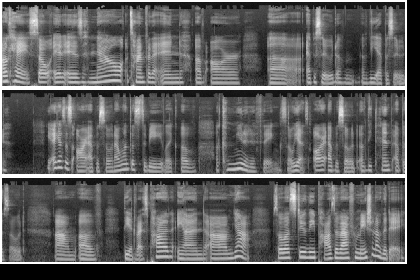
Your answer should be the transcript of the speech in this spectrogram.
Okay, so it is now time for the end of our uh, episode of of the episode. Yeah, I guess it's our episode. I want this to be like of a communicative thing. So yes, our episode of the tenth episode um, of the Advice Pod, and um, yeah. So let's do the positive affirmation of the day.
